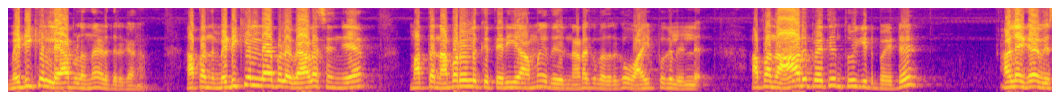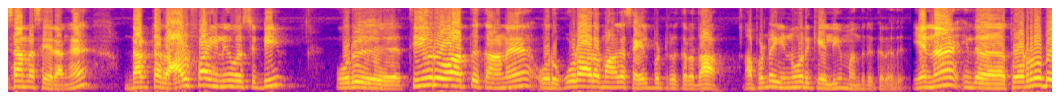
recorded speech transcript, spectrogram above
மெடிக்கல் லேபில் தான் எடுத்திருக்காங்க. அப்போ அந்த மெடிக்கல் லேபில் வேலை செஞ்ச மற்ற நபர்களுக்கு தெரியாமல் இது நடக்குவதற்கு வாய்ப்புகள் இல்லை. அப்போ அந்த ஆறு பேர்த்தையும் தூக்கிட்டு போயிட்டு அலேக விசாரணை செய்கிறாங்க டாக்டர் ஆல்ஃபா யூனிவர்சிட்டி ஒரு தீவிரவாதத்துக்கான ஒரு கூடாரமாக செயல்பட்டு இருக்கிறதா அப்படின்ற இன்னொரு கேள்வியும் வந்திருக்கிறது. ஏன்னா இந்த தொடர்பு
